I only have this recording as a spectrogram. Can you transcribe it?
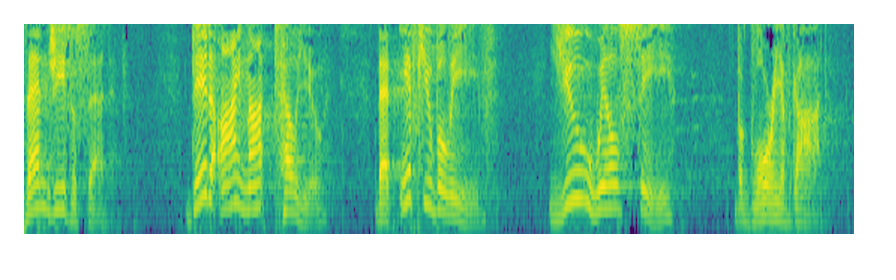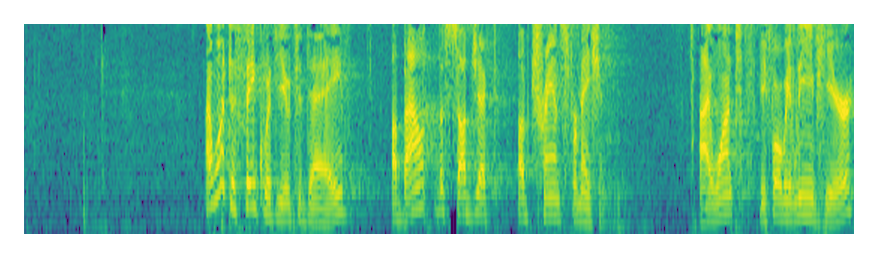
Then Jesus said, Did I not tell you that if you believe, you will see the glory of God? I want to think with you today about the subject of transformation. I want, before we leave here,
